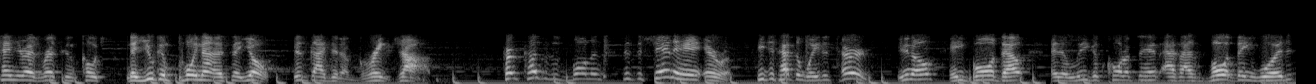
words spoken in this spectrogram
tenure as Redskins coach that you can point out and say, yo, this guy did a great job? Kirk Cousins was balling since the Shanahan era. He just had to wait his turn, you know. And he balled out, and the league has caught up to him as I thought they would,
